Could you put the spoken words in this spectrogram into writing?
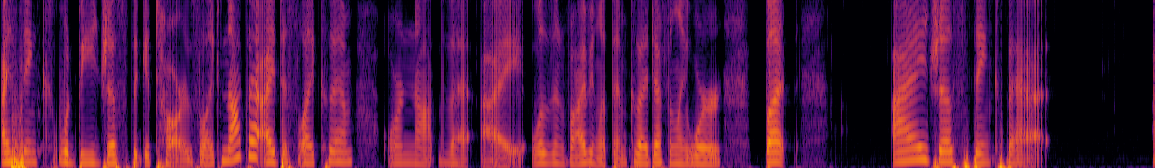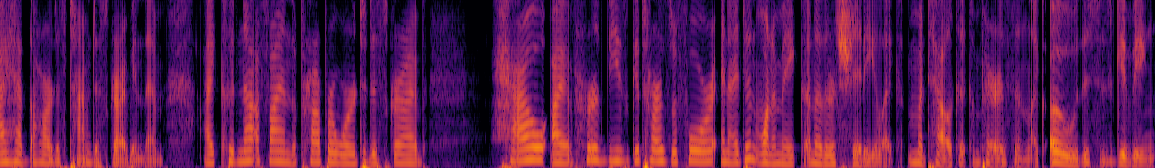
I think would be just the guitars. Like not that I dislike them or not that I wasn't vibing with them because I definitely were, but I just think that I had the hardest time describing them. I could not find the proper word to describe how I have heard these guitars before, and I didn't want to make another shitty, like, Metallica comparison, like, oh, this is giving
